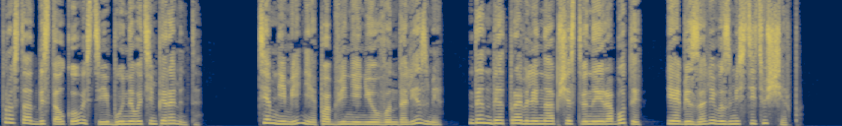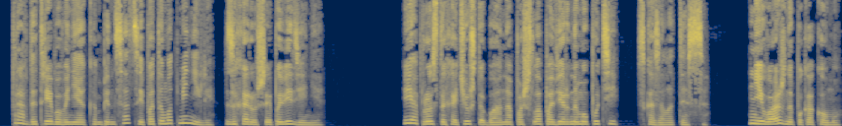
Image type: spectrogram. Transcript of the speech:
Просто от бестолковости и буйного темперамента. Тем не менее, по обвинению в вандализме, Денби отправили на общественные работы и обязали возместить ущерб. Правда, требования компенсации потом отменили за хорошее поведение. «Я просто хочу, чтобы она пошла по верному пути», — сказала Тесса. «Неважно, по какому.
